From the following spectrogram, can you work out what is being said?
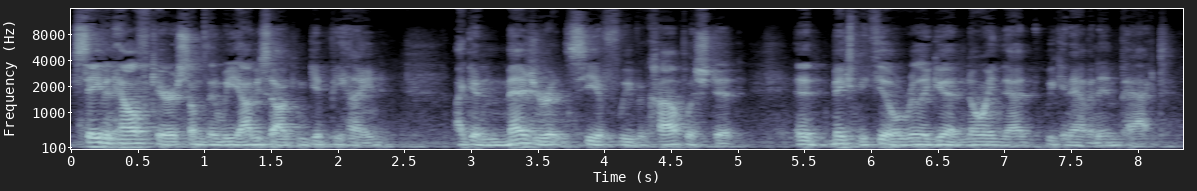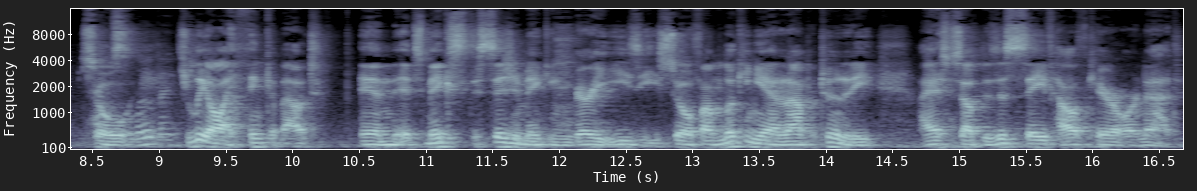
saving healthcare is something we obviously all can get behind. I can measure it and see if we've accomplished it and it makes me feel really good knowing that we can have an impact. So Absolutely. it's really all I think about. And it makes decision making very easy. So if I'm looking at an opportunity, I ask myself, does this save healthcare or not?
